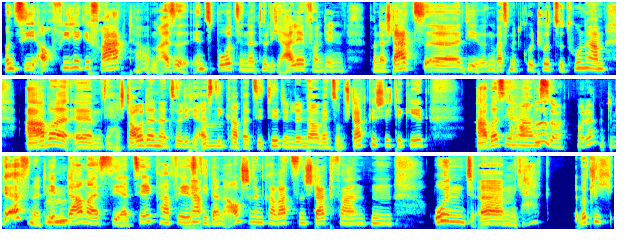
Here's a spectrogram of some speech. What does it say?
Und sie auch viele gefragt haben. Also ins Boot sind natürlich alle von den von der Stadt, äh, die irgendwas mit Kultur zu tun haben. Aber ähm, der Herr Stauder natürlich als mhm. die Kapazität in Lindau, wenn es um Stadtgeschichte geht. Aber sie haben geöffnet. Mhm. Eben damals die Erzählcafés, ja. die dann auch schon im Kawatzen stattfanden. Und ähm, ja, wirklich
